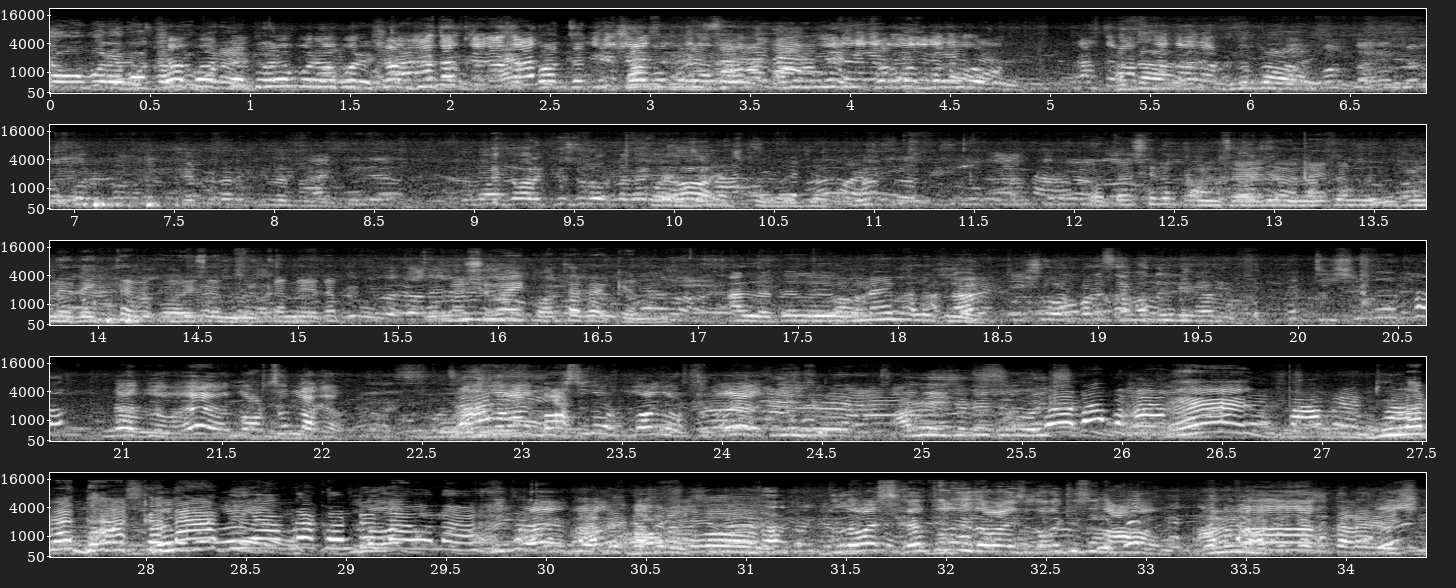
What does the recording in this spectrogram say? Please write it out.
সব উপরে হয় কথা ছিল পঞ্চাশ জন এখন গুনে দেখতে হবে কয়জন এখানে এরা কোনো সময় কথা রাখে না। আল্লাহ তো ওনাই ভালো ছিল এ নরসন লাগা মাসি নরসন নরসন আমি এই জায়গায় রই দুলাভাই ধাক্কা না দিয়ে আমরা কোনটা যাব না দুলাই সেভ দাঁড়াইছে। কিছু না আমি হাতের কাছে দাঁড়ায় রয়েছি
